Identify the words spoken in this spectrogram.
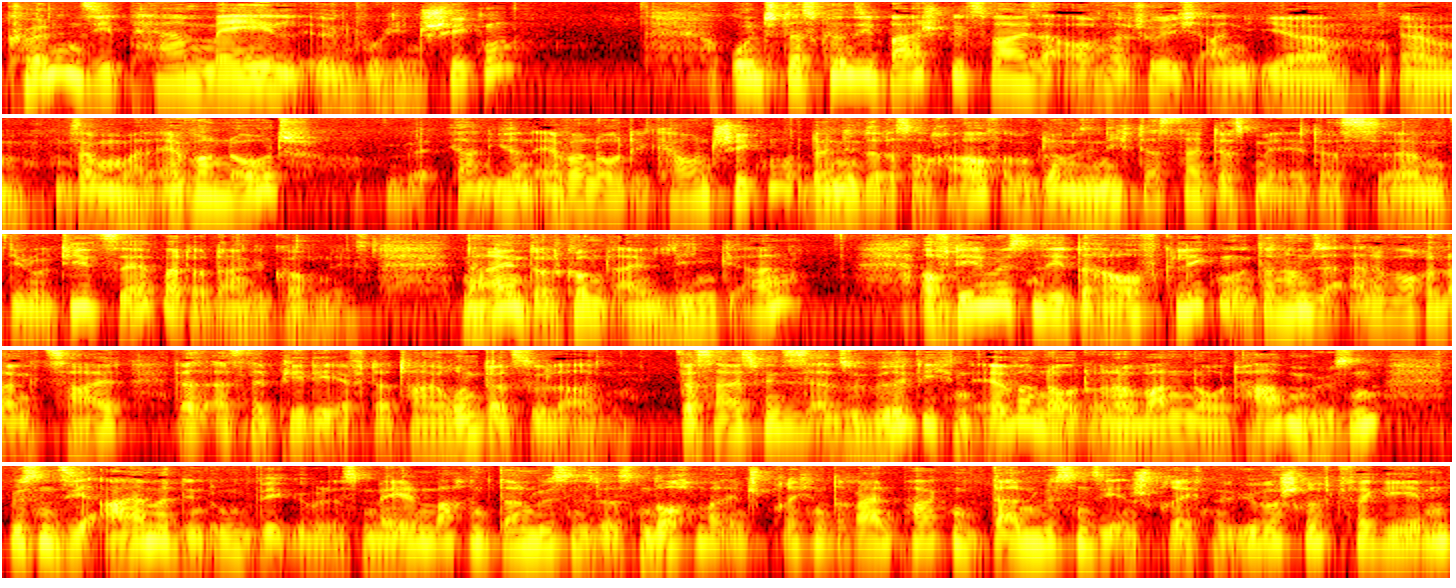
können Sie per Mail irgendwo hinschicken. Und das können Sie beispielsweise auch natürlich an Ihr, ähm, sagen wir mal, Evernote an Ihren Evernote-Account schicken und dann nimmt er das auch auf, aber glauben Sie nicht, dass dann das, das, ähm, die Notiz selber dort angekommen ist. Nein, dort kommt ein Link an, auf den müssen Sie draufklicken und dann haben Sie eine Woche lang Zeit, das als eine PDF-Datei runterzuladen. Das heißt, wenn Sie es also wirklich in Evernote oder OneNote haben müssen, müssen Sie einmal den Umweg über das Mail machen, dann müssen Sie das nochmal entsprechend reinpacken, dann müssen Sie entsprechende Überschrift vergeben,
